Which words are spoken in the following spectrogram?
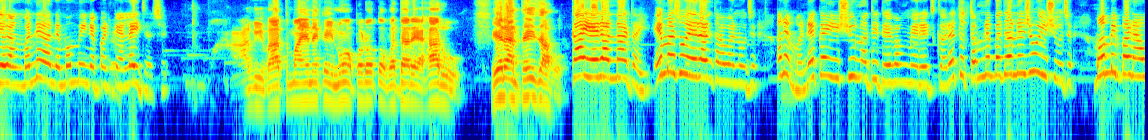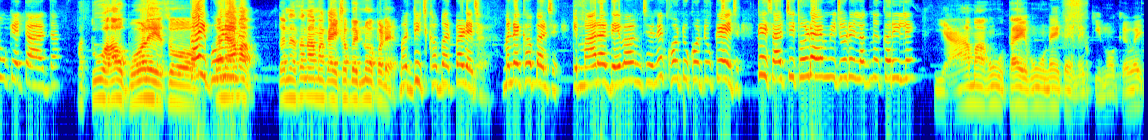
દેવાંગ મને અને મમ્મીને પણ ત્યાં લઈ જશે. આવી વાતમાં એને કઈ ન પડો તો વધારે સારું હેરાન થઈ જાહો. કાંઈ હેરાન ના થઈ એમાં શું હેરાન થવાનું છે? અને મને કઈ ઇશ્યુ નથી દેવાંગ મેરેજ કરે તો તમને બધાને શું ઇશ્યુ છે? મમ્મી પણ આવું કહેતા હતા. પણ તું હાવ ભોળે છો. કાંઈ ભોળી તને આમાં તને સનામાં કઈ ખબર ન પડે? બધી જ ખબર પડે છે. મને ખબર છે કે મારા દેવાંગ છે ને ખોટું ખોટું કહે છે. કઈ સાચી થોડા એમની જોડે લગ્ન કરી લે. આમાં હું થાય હું નહીં કઈ નક્કી ન કહેવાય.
